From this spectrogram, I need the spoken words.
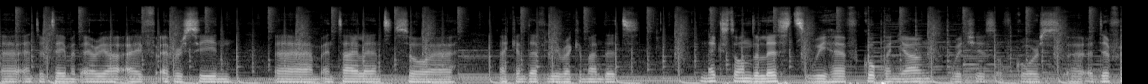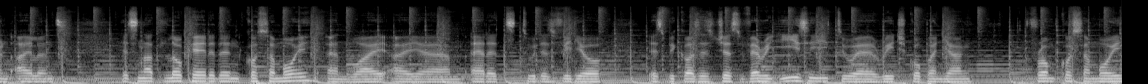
entertainment area I've ever seen um, in Thailand, so uh, I can definitely recommend it. Next on the list we have Koh Phangan, which is of course uh, a different island. It's not located in Koh Samui and why I um, added to this video is because it's just very easy to uh, reach Koh Phangan from Koh Samui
